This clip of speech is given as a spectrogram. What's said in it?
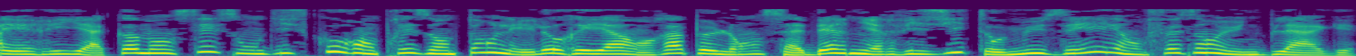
Harry a commencé son discours en présentant les lauréats en rappelant sa dernière visite au musée et en faisant une blague.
